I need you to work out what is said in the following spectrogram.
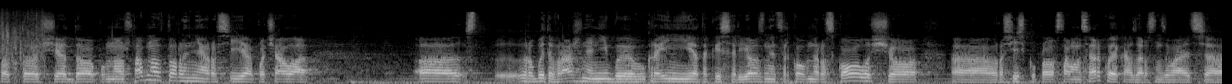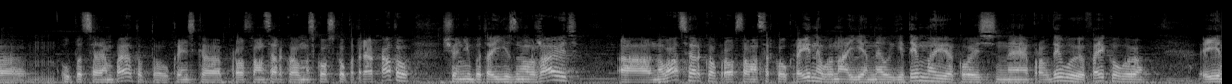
Тобто ще до повномасштабного вторгнення Росія почала робити враження, ніби в Україні є такий серйозний церковний розкол, що е, російську православну церкву, яка зараз називається УПЦ МП, тобто Українська православна церква Московського патріархату, що нібито її зневажають. А нова церква, православна церква України, вона є нелегітимною, якоюсь неправдивою, фейковою. І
